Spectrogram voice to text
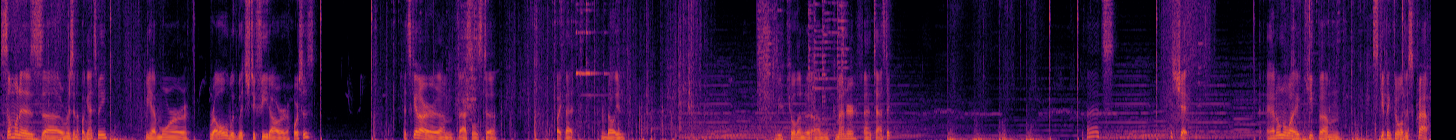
Someone has uh, risen up against me. We have more rubble with which to feed our horses. Let's get our um, vassals to fight that rebellion. We've killed an um, commander. Fantastic. That's... This shit. I don't know why I keep um, skipping through all this crap.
